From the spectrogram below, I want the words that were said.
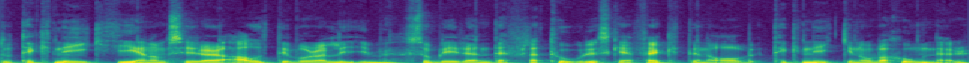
Då teknik genomsyrar allt i våra liv så blir den deflatoriska effekten av teknikinnovationer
